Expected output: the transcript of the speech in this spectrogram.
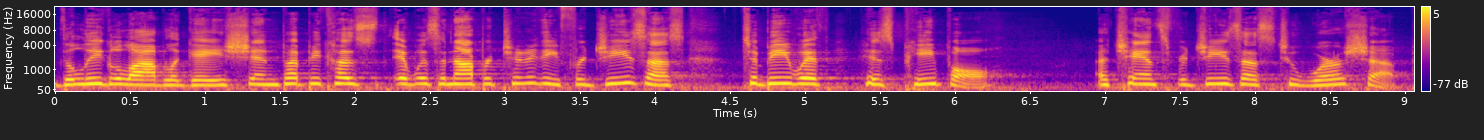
the legal obligation, but because it was an opportunity for Jesus to be with his people, a chance for Jesus to worship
